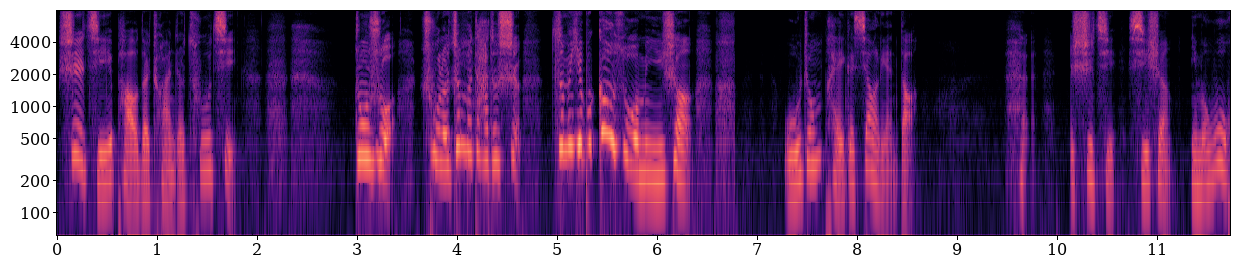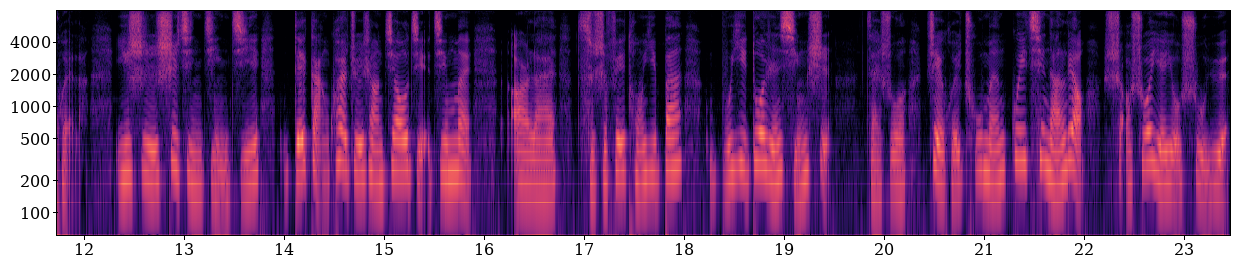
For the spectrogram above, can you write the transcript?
世奇跑得喘着粗气。钟叔出了这么大的事，怎么也不告诉我们一声？吴中赔个笑脸道：“ 士气、西盛，你们误会了。一是事情紧急，得赶快追上娇姐、晶妹；二来此事非同一般，不宜多人行事。”再说这回出门归期难料，少说也有数月。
